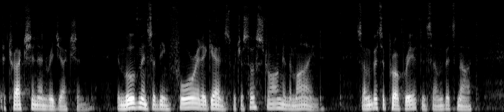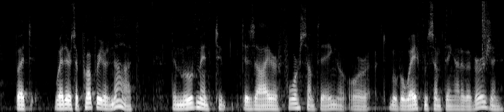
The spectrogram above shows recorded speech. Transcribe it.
attraction and rejection. The movements of being for and against, which are so strong in the mind, some of it's appropriate and some of it's not, but whether it's appropriate or not, the movement to desire for something or, to move away from something out of aversion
